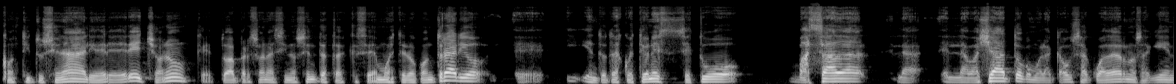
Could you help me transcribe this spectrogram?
constitucional y de derecho, ¿no? que toda persona es inocente hasta que se demuestre lo contrario, eh, y, entre otras cuestiones se estuvo basada la, el Lavallato, como la causa Cuadernos aquí en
